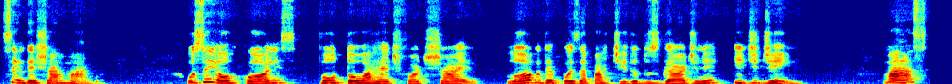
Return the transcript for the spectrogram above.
sem deixar mágoa. O senhor Collins voltou a Hertfordshire logo depois da partida dos Gardner e de Jane. Mas,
